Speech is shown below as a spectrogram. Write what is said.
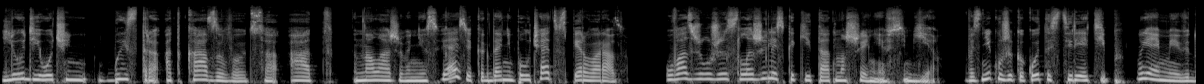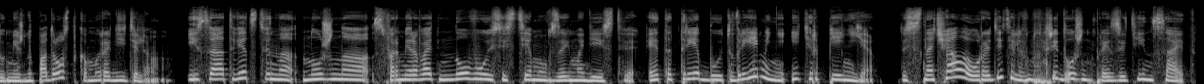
люди очень быстро отказываются от налаживания связи, когда не получается с первого раза. У вас же уже сложились какие-то отношения в семье. Возник уже какой-то стереотип. Ну, я имею в виду между подростком и родителем. И, соответственно, нужно сформировать новую систему взаимодействия. Это требует времени и терпения. То есть сначала у родителя внутри должен произойти инсайт,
